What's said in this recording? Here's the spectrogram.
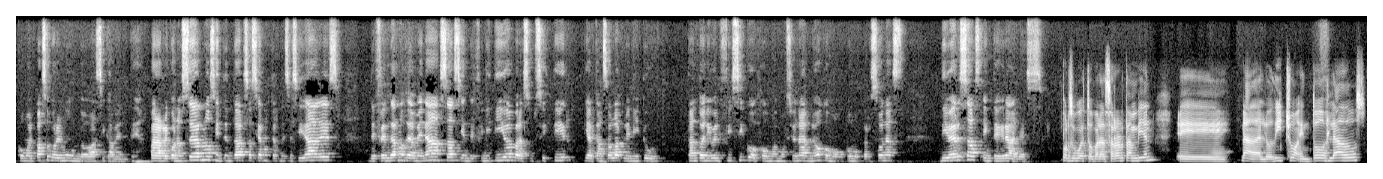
como el paso por el mundo, básicamente, para reconocernos, intentar saciar nuestras necesidades, defendernos de amenazas y, en definitiva, para subsistir y alcanzar la plenitud, tanto a nivel físico como emocional, ¿no? Como, como personas diversas e integrales. Por supuesto, para cerrar también, eh, nada, lo dicho en todos lados,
